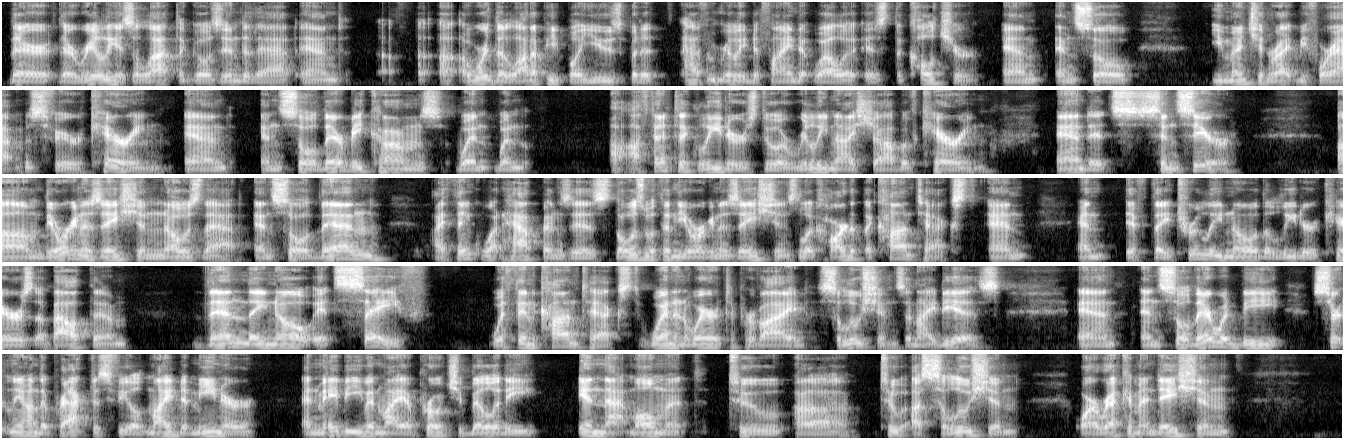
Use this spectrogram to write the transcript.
there there really is a lot that goes into that, and a, a, word that a lot of people use, but it haven't really defined it well, is the culture. And and so you mentioned right before atmosphere, caring, and and so there becomes when when authentic leaders do a really nice job of caring, and it's sincere. Um, the organization knows that, and so then I think what happens is those within the organizations look hard at the context, and and if they truly know the leader cares about them, then they know it's safe within context when and where to provide solutions and ideas. And and so there would be certainly on the practice field my demeanor and maybe even my approachability in that moment to uh, to a solution or a recommendation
